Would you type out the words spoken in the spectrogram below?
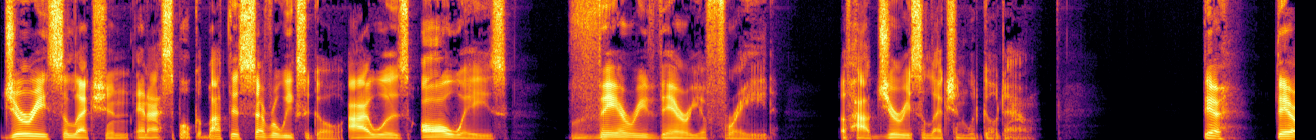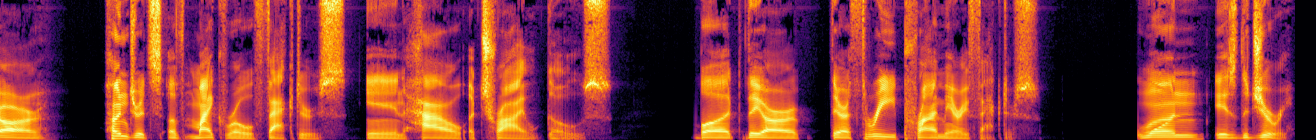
jury selection, and I spoke about this several weeks ago, I was always very, very afraid of how jury selection would go down. There, there are hundreds of micro factors in how a trial goes but they are there are three primary factors. One is the jury.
